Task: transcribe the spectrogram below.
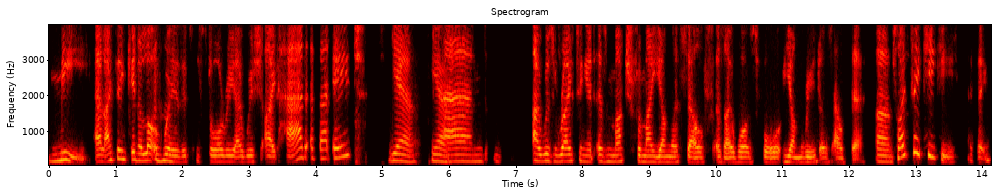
me. And I think in a lot of mm-hmm. ways, it's the story I wish I'd had at that age. Yeah. Yeah. And I was writing it as much for my younger self as I was for young readers out there. Um, so I'd say Kiki, I think.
